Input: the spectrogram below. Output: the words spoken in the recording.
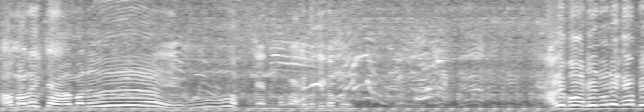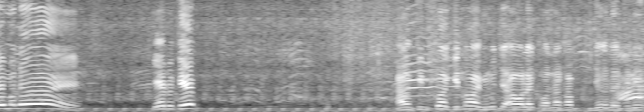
เอามาเลยจ้าเอามาเลยโอ้แน่นมากๆเลยวันนี้ข้ามืนเอาเลยพ่อเดินมาเลยครับ เดินมาเลย เก็บไปเก็บเอากินกล้วยกินอ้อยไม่รู้จะเอาอะไรก่อนนะครับ เยอะเลยทีนี้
